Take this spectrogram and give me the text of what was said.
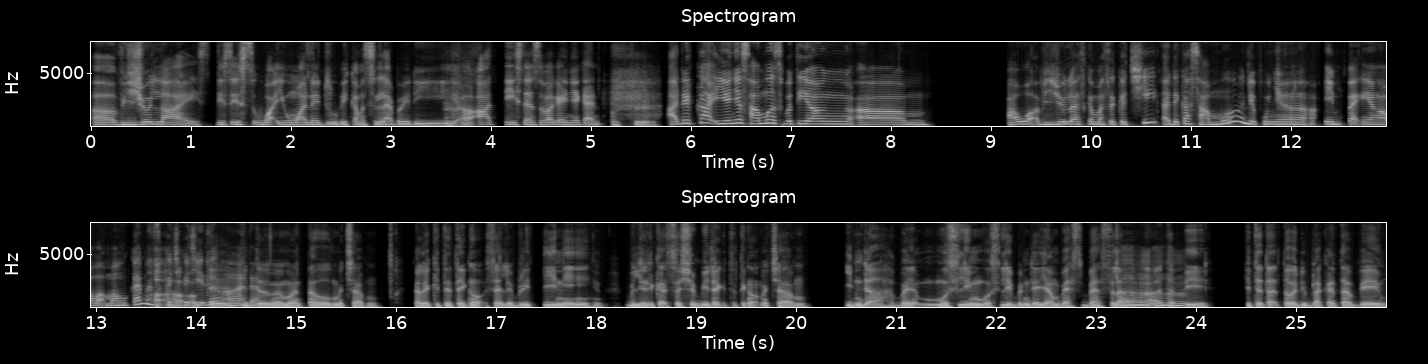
uh, Visualize This is what you want to do Become a celebrity uh, Artist dan sebagainya kan Okay. Adakah ianya sama Seperti yang um, Awak visualisekan masa kecil Adakah sama Dia punya Impact yang awak mahukan Masa Ah, kecil-kecil okay. tu Ah, Kita memang tahu macam kalau kita tengok selebriti ni bila dekat social media kita tengok macam indah banyak mostly mostly benda yang best-best lah. Mhm, Ah, mhm. tapi kita tak tahu di belakang tabir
